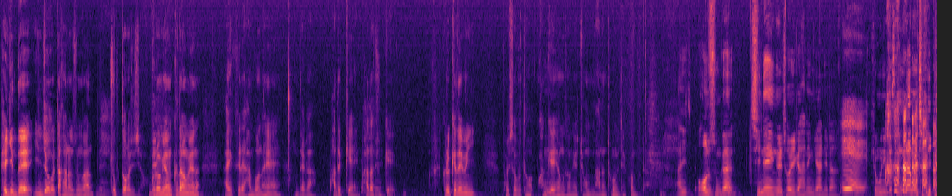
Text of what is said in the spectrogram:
100인데 인정을 딱 하는 순간 네. 쭉 떨어지죠. 네. 그러면 그 다음에는 아이 그래 한 번 해. 내가 받을게, 받아줄게. 그렇게 되면 이- 벌써부터 관계 음. 형성에 좀 많은 도움이 될 겁니다. 아니 어느 순간 진행을 저희가 하는 게 아니라 예, 교무님께 상담을 저희가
